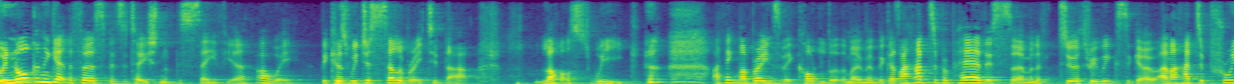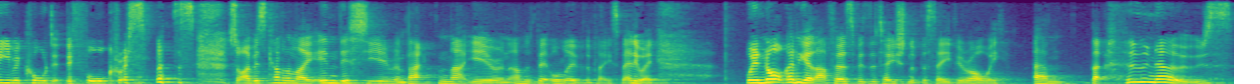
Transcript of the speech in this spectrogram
We're not going to get the first visitation of the Saviour, are we? because we just celebrated that last week. I think my brain's a bit coddled at the moment because I had to prepare this sermon two or three weeks ago and I had to pre record it before Christmas. so I was kind of like in this year and back from that year and I'm a bit all over the place. But anyway, we're not going to get that first visitation of the Saviour, are we? Um, but who knows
